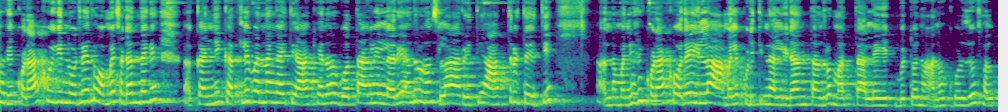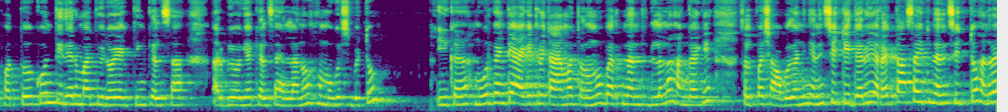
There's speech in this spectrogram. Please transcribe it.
ಅವ್ರಿಗೆ ಕೊಡಕ್ಕೆ ಹೋಗಿ ನೋಡ್ರಿ. ಅಂದರೆ ಒಮ್ಮೆ ಸಡನ್ನಾಗಿ ಕಣ್ಣಿಗೆ ಕತ್ಲಿ ಬಂದಂಗೆ ಆಯ್ತು ಏನೋ ಗೊತ್ತಾಗಲಿಲ್ಲ ರೀ. ಅಂದ್ರೆ ಒಂದೊಂದ್ಸಲ ಆ ರೀತಿ ಆಗ್ತಿರ್ತೈತಿ ನಮ್ಮ ಮನೆಯವ್ರಿಗೆ ಕೊಡಕ್ಕೆ ಹೋದೇ ಇಲ್ಲ. ಆಮೇಲೆ ಕುಡಿತೀನಿ ಅಲ್ಲಿ ಇಡ ಅಂತಂದ್ರು ಮತ್ತೆ ಅಲ್ಲೇ ಇಟ್ಬಿಟ್ಟು ನಾನು ಕುಡಿದು ಸ್ವಲ್ಪ ಹೊತ್ತು ಕುಂತಿದ್ದೆ ರೀ ಮತ್ತು ಇಡೋ ಎಡಿಟಿಂಗ್ ಕೆಲಸ, ಅರ್ಬಿ ಒಗೆಯೋ ಕೆಲಸ ಎಲ್ಲನೂ ಮುಗಿಸ್ಬಿಟ್ಟು ಈಗ ಮೂರು ಗಂಟೆ ಆಗಿದ್ರು ಟೈಮ್ ತನೂ ಬರ್ತೀನಿ ಅಂತಿದ್ಲಲ್ಲ ಹಾಗಾಗಿ ಸ್ವಲ್ಪ ಶಾಬುದಣ್ಣಿ ನೆನೆಸಿಟ್ಟಿದ್ದೆ ರೀ. ಎರಡು ತಾಸು ಆಯಿತು ನೆನೆಸಿಟ್ಟು, ಅಂದರೆ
